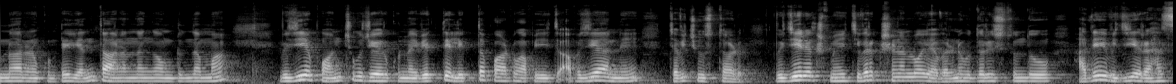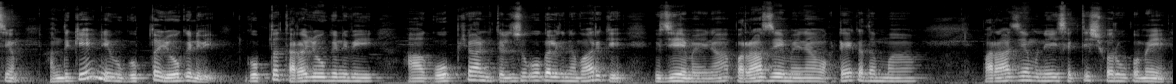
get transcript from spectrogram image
ఉన్నారనుకుంటే ఎంత ఆనందంగా ఉంటుందమ్మా. విజయపు అంచుకు చేరుకున్న వ్యక్తి లిప్తపాటు అపజ అపజయాన్ని చవి చూస్తాడు విజయలక్ష్మి చివరి క్షణంలో ఎవరిని ఉద్ధరిస్తుందో అదే విజయ రహస్యం. అందుకే నీవు గుప్త యోగినివి. గుప్త తరయోగినివి. ఆ గోప్యాన్ని తెలుసుకోగలిగిన వారికి విజయమైనా పరాజయమైనా ఒకటే కదమ్మా. పరాజయం నీ శక్తి స్వరూపమే.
